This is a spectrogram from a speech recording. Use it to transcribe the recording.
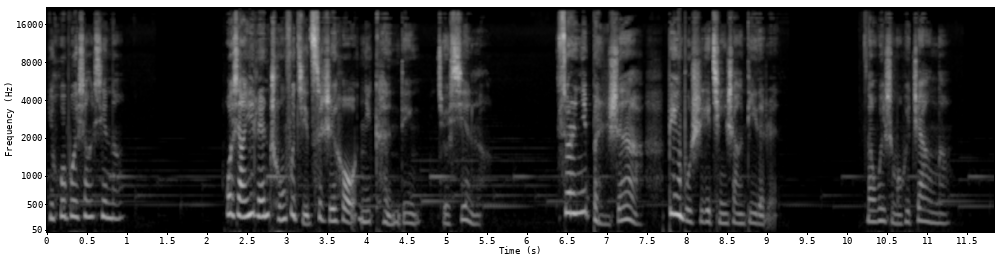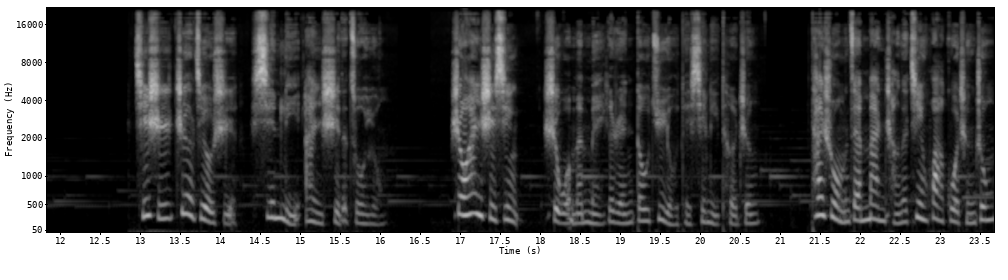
你会不会相信呢？我想，一连重复几次之后，你肯定。就信了，虽然你本身啊并不是一个情商低的人，那为什么会这样呢？其实这就是心理暗示的作用。受暗示性是我们每个人都具有的心理特征，它是我们在漫长的进化过程中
